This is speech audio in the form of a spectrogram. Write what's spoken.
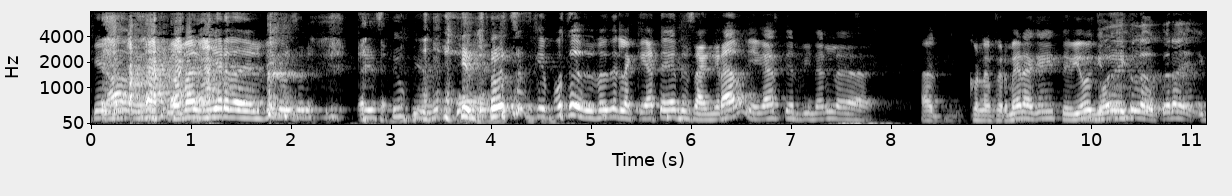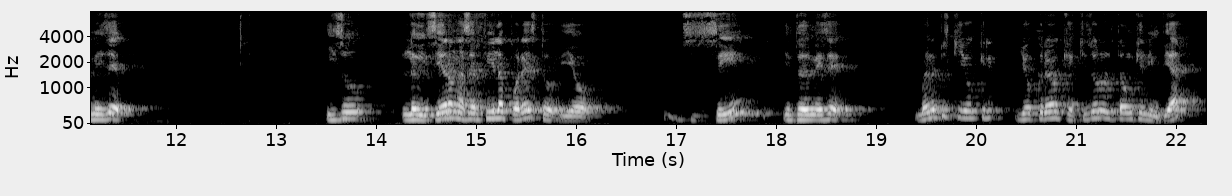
Qué la más mierda del virus. Qué estúpido. Y entonces, ¿qué puta? Después de la que ya te habías desangrado, llegaste al final a- a- con la enfermera que te vio. y que Voy con la doctora y me dice, hizo, lo hicieron hacer fila por esto. Y yo, sí. Y entonces me dice, bueno, pues que yo, cre- yo creo que aquí solo le tengo que limpiar.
